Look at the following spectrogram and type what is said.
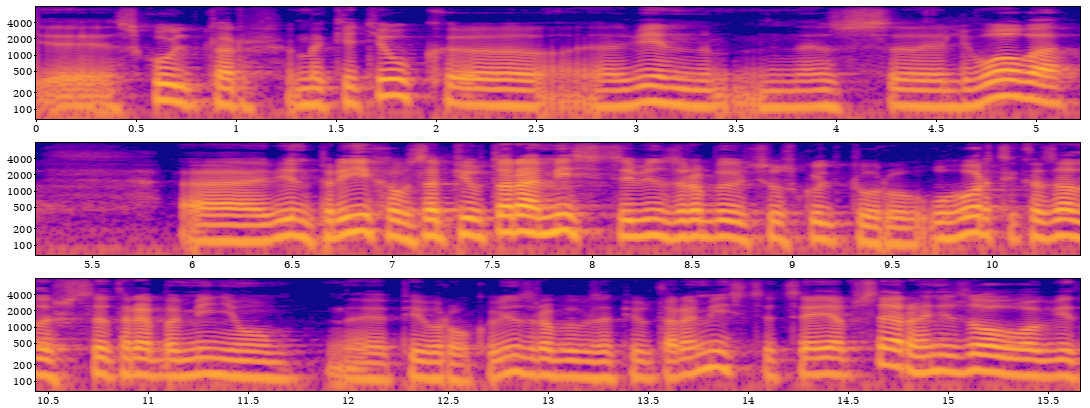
е, скульптор Микитюк, е, він з Львова. Він приїхав за півтора місяці. Він зробив цю скульптуру. Угорці казали, що це треба мінімум півроку. Він зробив за півтора місяця. Це я все організовував від,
